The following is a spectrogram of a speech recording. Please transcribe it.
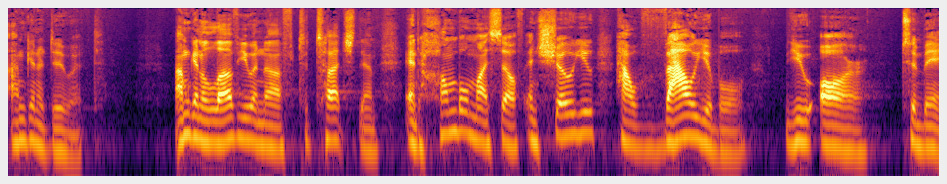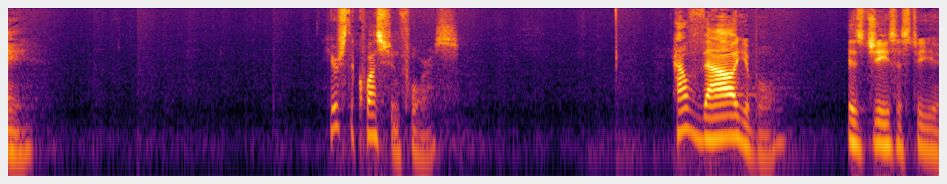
I'm going to do it. I'm going to love you enough to touch them and humble myself and show you how valuable you are to me. Here's the question for us How valuable is Jesus to you?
